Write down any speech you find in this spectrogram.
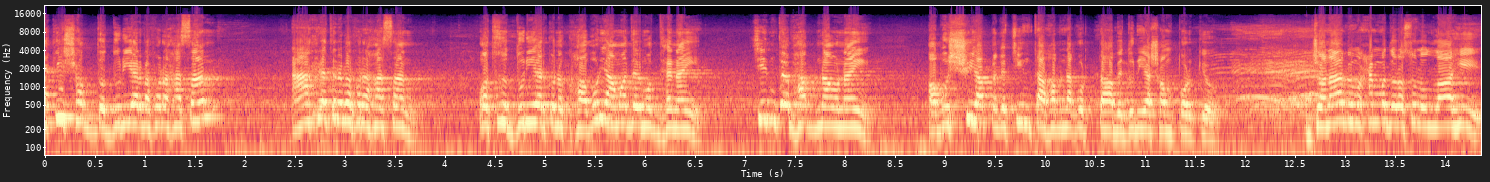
একই শব্দ দুনিয়ার ব্যাপারে হাসান, আখেরাতের ব্যাপারে হাসান। অথচ দুনিয়ার কোনো খবরই আমাদের মধ্যে নাই চিন্তা ভাবনাও নাই। অবশ্যই আপনাকে চিন্তা ভাবনা করতে হবে দুনিয়া সম্পর্কেও। জনাব মোহাম্মদ রসুল্লাহি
